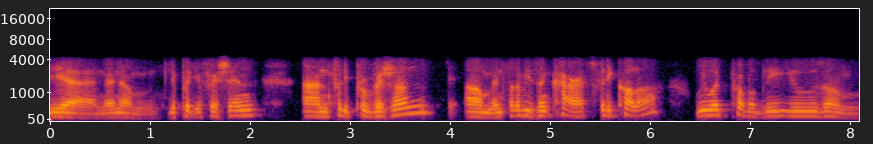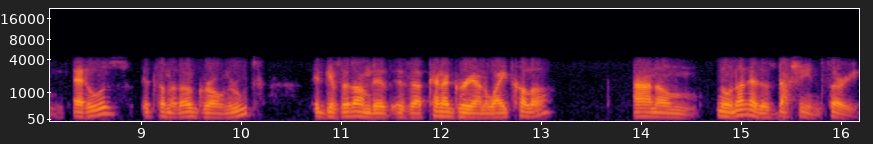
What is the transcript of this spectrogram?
Yeah, and then um you put your fish in, and for the provision, um instead of using carrots for the color, we would probably use um eddoes. It's another ground root. It gives it um there's is a kind of gray and white color, and um no not eddoes dasheen sorry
